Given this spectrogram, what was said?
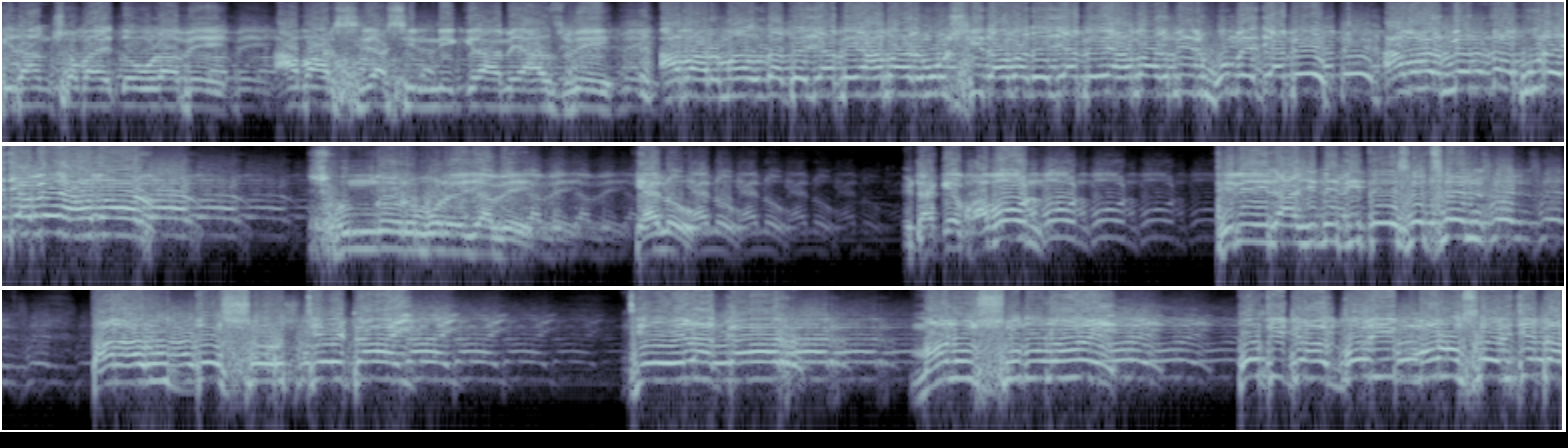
বিধানসভায় দৌড়াবে, আবার সিরাসিন্নি গ্রামে আসবে, আবার মালদাতে যাবে, আবার মুর্শিদাবাদে যাবে, আবার বীরভূমে যাবে, আবার মেদিনীপুরে যাবে, আবার সুন্দরবনে যাবে। কেন? এটাকে ভাবুন। তিনি রাজনীতিতে এসেছেন। তার উদ্দেশ্য হচ্ছে এটাই, যে এলাকার মানুষ শুধু নয়, প্রতিটা গরিব মানুষের যেটা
